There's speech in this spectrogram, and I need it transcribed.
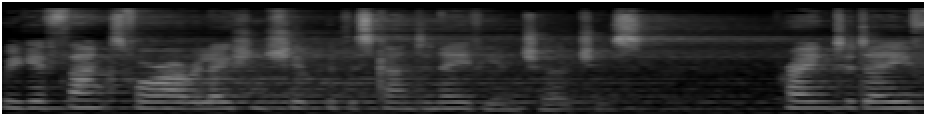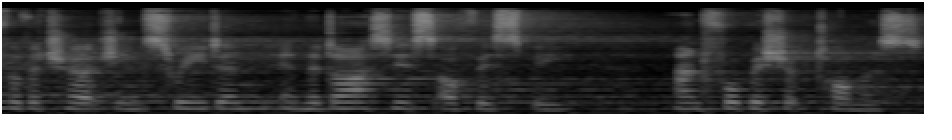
We give thanks for our relationship with the Scandinavian churches, praying today for the church in Sweden in the Diocese of Visby and for Bishop Thomas,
